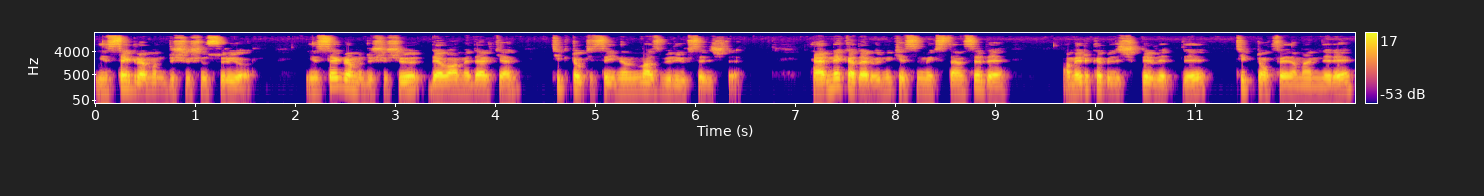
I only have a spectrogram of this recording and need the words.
Instagram'ın düşüşü sürüyor. Instagram'ın düşüşü devam ederken TikTok ise inanılmaz bir yükselişte. Her ne kadar önü kesilmek istense de Amerika Birleşik Devletleri TikTok fenomenleri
